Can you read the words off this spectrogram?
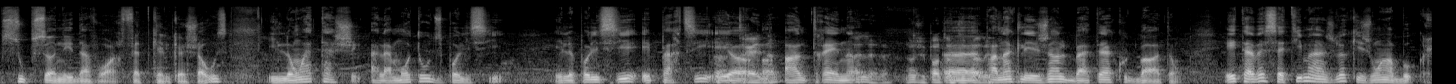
soupçonné d'avoir fait quelque chose. Ils l'ont attaché à la moto du policier. Et le policier est parti et En a- traînant. a- en le traînant. Ah là là. Non, j'ai pas entendu Euh, pendant que les gens le battaient à coups de bâton. Et tu avais cette image-là qui jouait en boucle.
